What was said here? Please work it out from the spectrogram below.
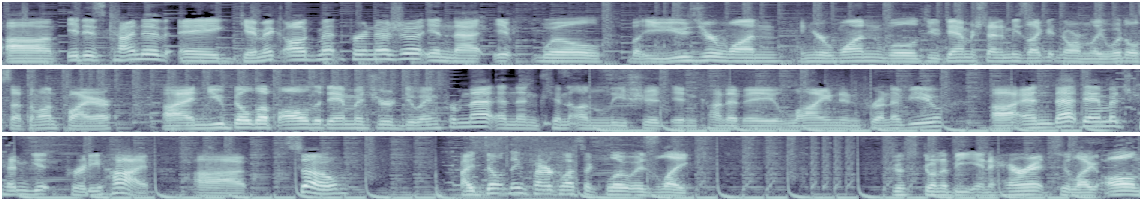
Uh, it is kind of a gimmick augment for Nezha in that it will let you use your one, and your one will do damage to enemies like it normally would. It'll set them on fire, uh, and you build up all the damage you're doing from that, and then can unleash it in kind of a line in front of you. Uh, and that damage can get pretty high. Uh, so, I don't think Pyroclastic Flow is like just going to be inherent to like all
